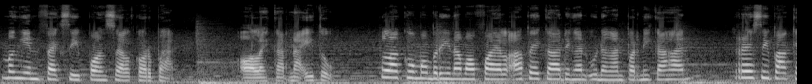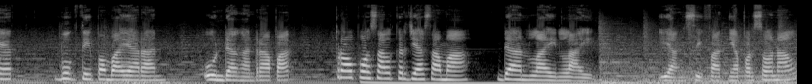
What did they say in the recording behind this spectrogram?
menginfeksi ponsel korban. Oleh karena itu, pelaku memberi nama file APK dengan undangan pernikahan, resi paket, bukti pembayaran, undangan rapat, proposal kerjasama, dan lain-lain yang sifatnya personal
